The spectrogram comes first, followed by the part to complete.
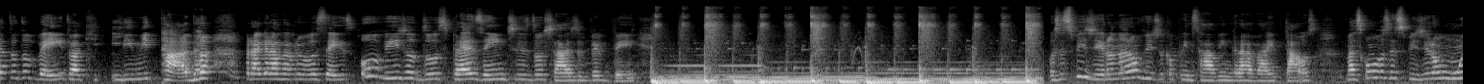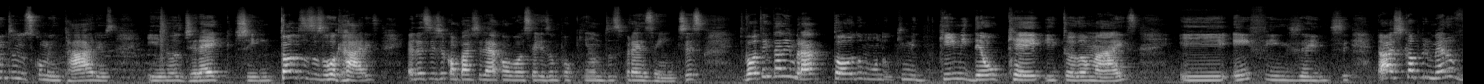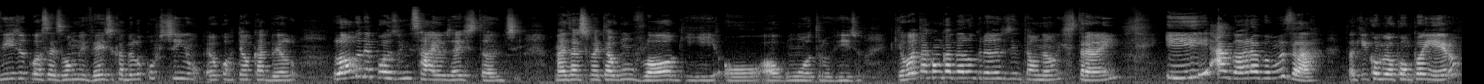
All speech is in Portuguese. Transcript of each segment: galera, tudo bem? Tô aqui limitada pra gravar pra vocês o vídeo dos presentes do chá de bebê. Vocês pediram, não era um vídeo que eu pensava em gravar e tal, mas como vocês pediram muito nos comentários e no direct, em todos os lugares, eu decidi compartilhar com vocês um pouquinho dos presentes. Vou tentar lembrar todo mundo que me, quem me deu o que e tudo mais. E, enfim, gente, eu acho que é o primeiro vídeo que vocês vão me ver de cabelo curtinho. Eu cortei o cabelo logo depois do ensaio gestante, mas acho que vai ter algum vlog ou algum outro vídeo que eu vou estar com cabelo grande, então não estranhe. E agora vamos lá. Tô aqui com meu companheiro.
